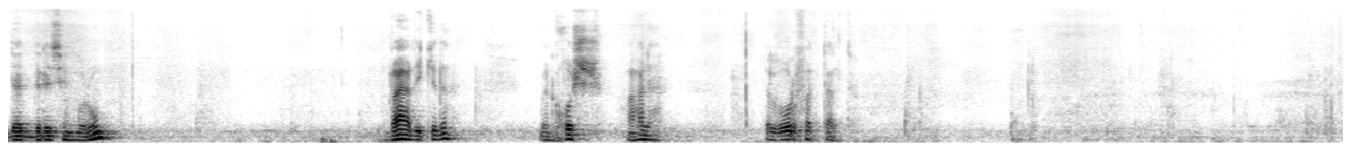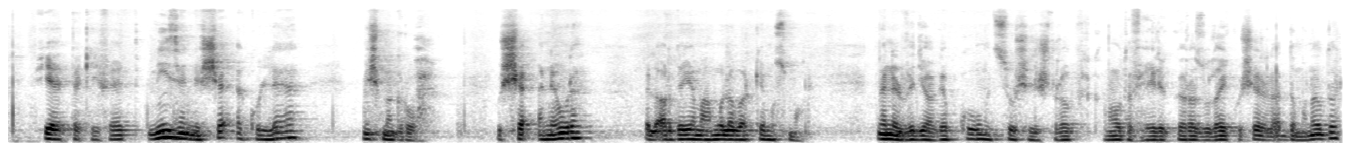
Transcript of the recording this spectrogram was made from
ده ال dressing room. بعد كده بنخش على الغرفة التالتة. فيها التكييفات. ميزة إن الشقة كلها مش مجروحة والشقة منورة الأرضية معمولة باركيه مسمار. أتمنى الفيديو عجبكم متنسوش الاشتراك في القناة وتفعيل الجرس و like و share على قد ما نقدر.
